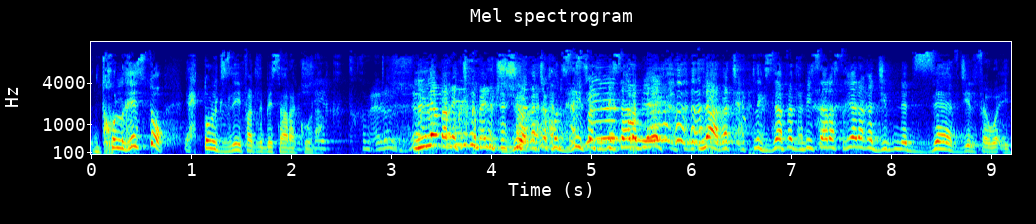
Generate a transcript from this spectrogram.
دخل الغيستو يحطوا لك زليفة على الجو. لا ما غيتقم عليك الجوع غتاخذ زليفة البصاره بالعكس. لا غتحط لك زلافه البصاره صغيرة غتجيب لنا بزاف ديال الفوائد.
